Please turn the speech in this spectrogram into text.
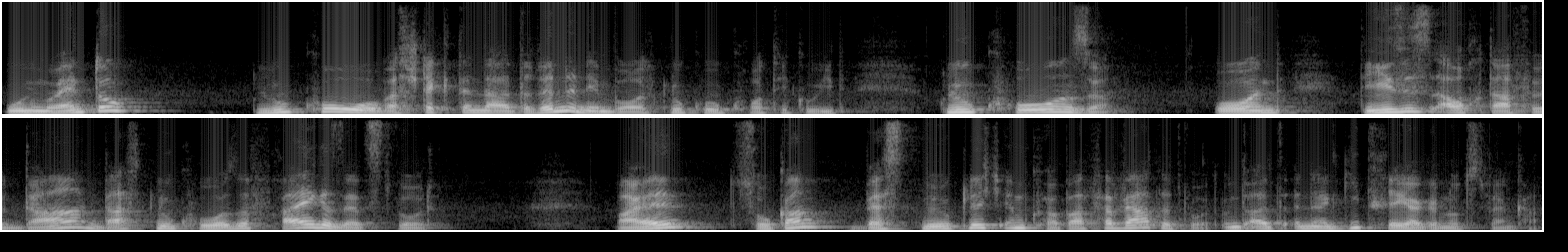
Un momento. Gluco, was steckt denn da drin in dem Wort Glucocorticoid? Glucose. Und dies ist auch dafür da, dass Glucose freigesetzt wird, weil Zucker bestmöglich im Körper verwertet wird und als Energieträger genutzt werden kann.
